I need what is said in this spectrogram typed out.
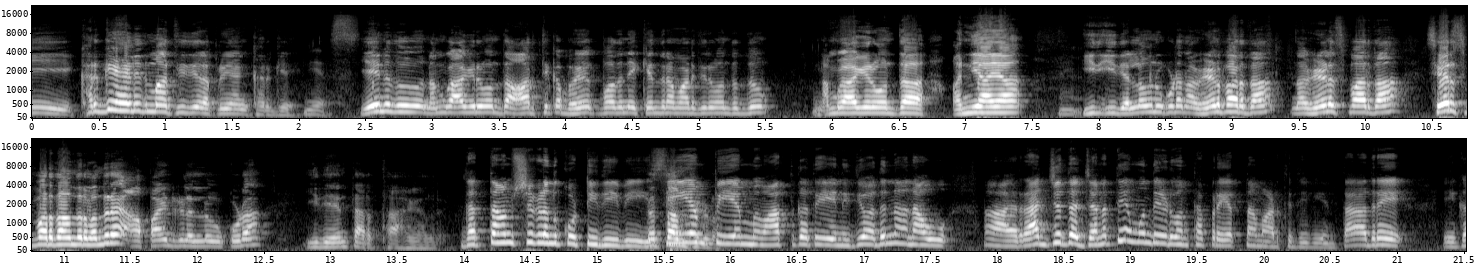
ಈ ಖರ್ಗೆ ಹೇಳಿದ ಮಾತು ಇದೆಯಲ್ಲ ಪ್ರಿಯಾಂಕ್ ಖರ್ಗೆ? ಏನದು? ನಮಗಾಗಿರುವಂಥ ಆರ್ಥಿಕ ಭಯೋತ್ಪಾದನೆ ಕೇಂದ್ರ ಮಾಡ್ತಿರುವಂಥದ್ದು ನಮಗಾಗಿರುವಂಥ ಅನ್ಯಾಯ? ಇದು ಇದೆಲ್ಲವನ್ನು ಕೂಡ ನಾವು ಹೇಳಬಾರ್ದಾ? ನಾವು ಹೇಳಿಸ್ಬಾರ್ದಾ? ಸೇರಿಸ್ಬಾರ್ದಾ ಅಂದ್ರೆ ಅಂದರೆ ಆ ಪಾಯಿಂಟ್ಗಳೆಲ್ಲವೂ ಕೂಡ ಇದೆ ಅಂತ ಅರ್ಥ ಹಾಗಾದ್ರೆ. ದತ್ತಾಂಶಗಳನ್ನು ಕೊಟ್ಟಿದ್ದೀವಿ. ಸಿಎಂ ಪಿ ಎಂ ಮಾತುಕತೆ ಏನಿದೆಯೋ ಅದನ್ನ ನಾವು ರಾಜ್ಯದ ಜನತೆಯ ಮುಂದೆ ಇಡುವಂತ ಪ್ರಯತ್ನ ಮಾಡ್ತಿದ್ದೀವಿ ಅಂತ. ಆದ್ರೆ ಈಗ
